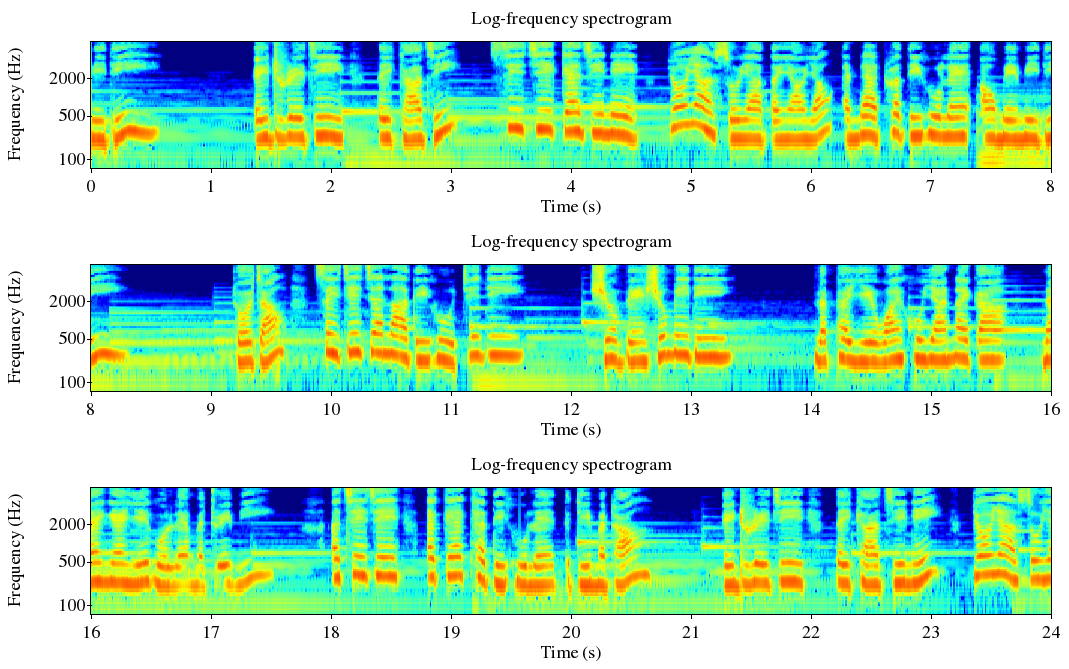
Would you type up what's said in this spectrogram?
မိသည်အိဒရေကြီးတိတ်ခါကြီးစီကြီးကန်းကြီးနှင့်ပြောရဆိုရတဲ့ရောက်ရောက်အနက်ထွက်သည်ဟုလည်းအောင်မေမိသည်ထို့ကြောင့်စိတ်ကြီးကြက်လာသည်ဟုထင်သည်ရွံပင်ရွံမိသည်လက်ဖက်ရည်ဝိုင်းဟူရ၌ကနိုင်ငံရေးကိုလည်းမတွေးမိအခြေချင်းအကဲခတ်သည်ဟုလည်းတတိမထောင်အိန္ဒြေကြီးတိတ်ခါကြီးနှင့် ပြောရဆိုရ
